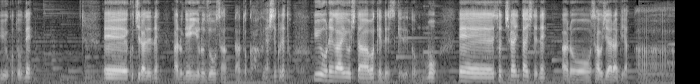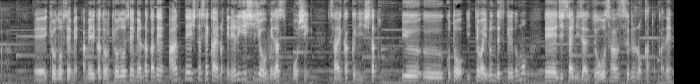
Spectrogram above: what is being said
いうことで、えーこちらでね、あの原油の増産、なんとか増やしてくれというお願いをしたわけですけれども、えーそちらに対してね、あのサウジアラビア、えー共同声明、アメリカとの共同声明の中で安定した世界のエネルギー市場を目指す方針、再確認したということを言ってはいるんですけれども、えー実際にじゃあ増産するのかとかね、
